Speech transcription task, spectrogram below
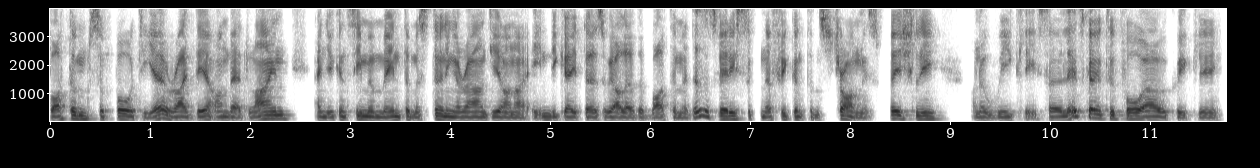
bottom support here, right there on that line. And you can see momentum is turning around here on our indicator as well at the bottom. And this is very significant and strong, especially on a weekly. So let's go to four hour quickly.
